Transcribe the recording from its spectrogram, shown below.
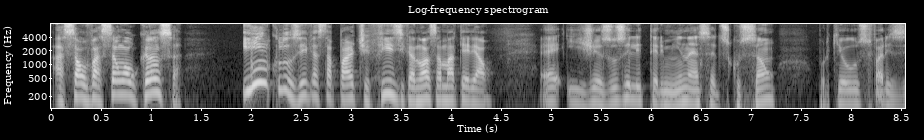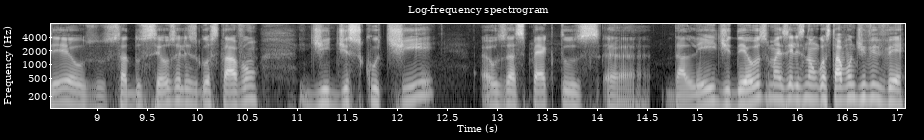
A salvação alcança, inclusive essa parte física, nossa material. É, e Jesus ele termina essa discussão porque os fariseus, os saduceus, eles gostavam de discutir uh, os aspectos uh, da lei de Deus, mas eles não gostavam de viver.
